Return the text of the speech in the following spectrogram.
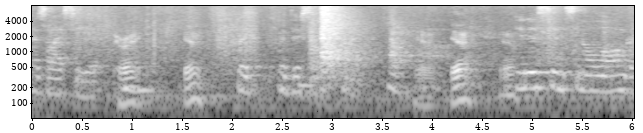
as I see it, Right. Yeah. for, for this archetype. Yeah. Yeah. Yeah. Innocence no longer.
